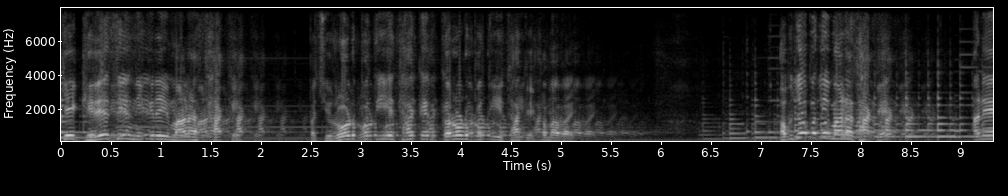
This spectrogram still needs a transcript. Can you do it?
કે ઘરેથી નીકળે માણસ થાકે. પછી રોડપતિ એ થાકે કરોડપતિ એ થાકે કમાભાઈ અબજોપતિ માણસ થાકે અને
